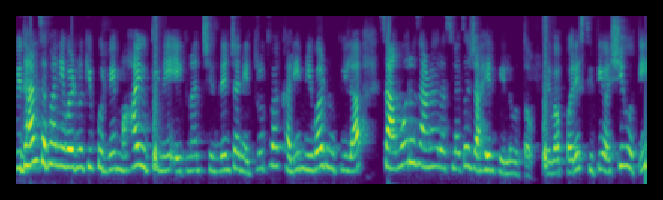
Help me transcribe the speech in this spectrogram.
विधानसभा निवडणुकीपूर्वी महायुतीने एकनाथ शिंदेच्या नेतृत्वाखाली निवडणुकीला सामोरं जाणार असल्याचं जाहीर केलं होतं. तेव्हा परिस्थिती अशी होती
